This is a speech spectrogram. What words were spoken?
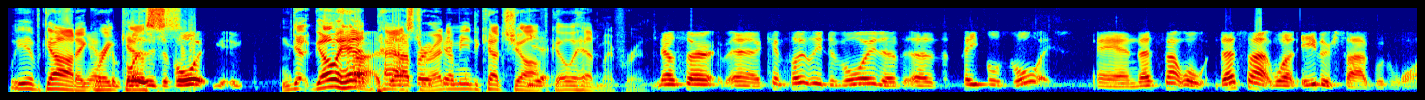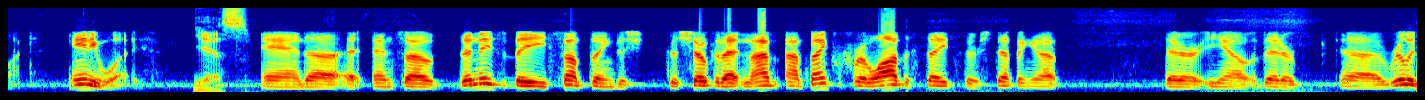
We have got a You great guest. devoid- Go- ahead, Uh, Pastor. I didn't up? mean to cut you off. Yeah. Go ahead, my friend. No, sir, uh, completely devoid of, of the people's voice, and that's not what that's not what either side would want, anyways. Yes. and uh, and so there needs to be something to, sh- to show for that. And I'm, I'm thankful for a lot of the states that are stepping up, that are you know that are uh, really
